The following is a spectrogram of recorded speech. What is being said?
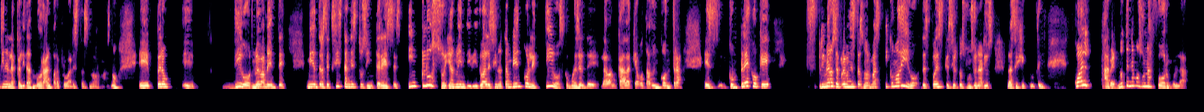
tienen la calidad moral para aprobar estas normas, ¿no? Eh, pero eh, digo nuevamente, mientras existan estos intereses, incluso ya no individuales, sino también colectivos, como es el de la bancada que ha votado en contra, es complejo que primero se aprueben estas normas y, como digo, después que ciertos funcionarios las ejecuten. ¿Cuál? A ver, no tenemos una fórmula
